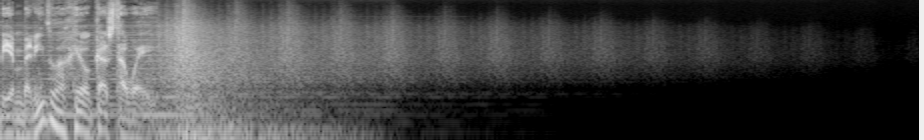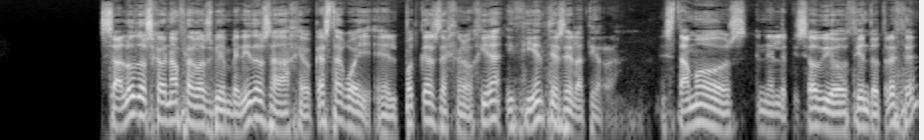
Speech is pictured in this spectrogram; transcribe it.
Bienvenido a GeoCastaway. Saludos geonáfragos, bienvenidos a GeoCastaway, el podcast de geología y ciencias de la Tierra. Estamos en el episodio 113.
